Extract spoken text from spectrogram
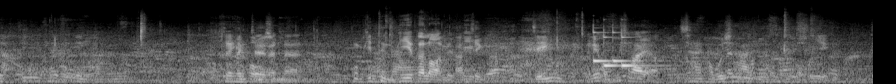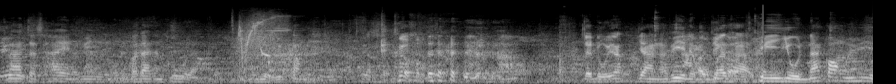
รับเคยเห็นผมเจอกันนานผมคิดถึงพี่ตลอดเลยพี่จริงว่าจริงอันนี้ของผู้ชายเหรอใช่ของผู้ชายของผู้หญิง น่าจะใช่นะพี่ก็ได้ทั้งคู่แหละหรือวิกซองจะดูยังยังนะพี่เดี๋ยวผมเอาจริงมาเหรอถ่ายมีอยู่หน้ากล้องไหมพี่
